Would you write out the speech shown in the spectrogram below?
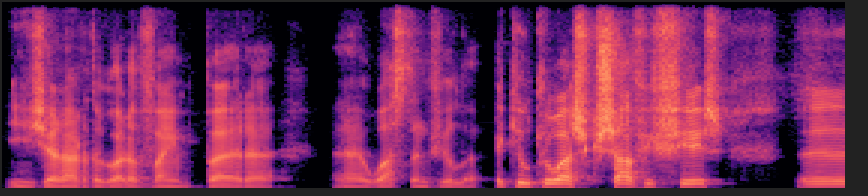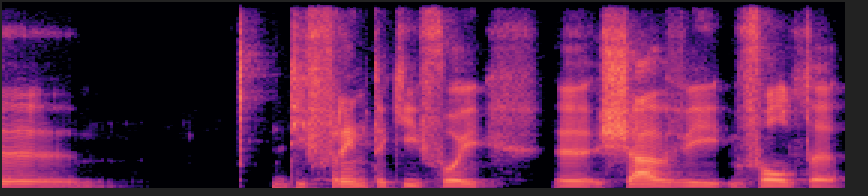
e Gerrard agora vem para uh, o Aston Villa. Aquilo que eu acho que Xavi fez uh, diferente aqui foi uh, Xavi volta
